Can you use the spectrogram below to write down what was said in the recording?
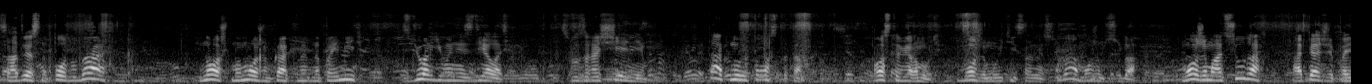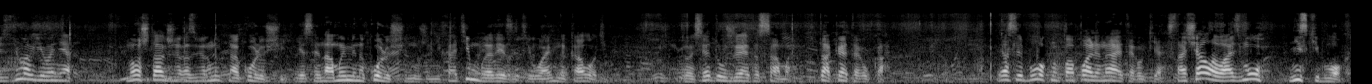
Соответственно, под удар нож мы можем как на- напрямить, сдергивание сделать с возвращением. Так, ну и просто там, просто вернуть. Можем уйти, соответственно, сюда, можем сюда. Можем отсюда, опять же, по сдергиванию, нож также развернуть на колющий, если нам именно колющий нужен. Не хотим мы резать его, а именно колоть. То есть это уже это самое. Так, эта рука. Если блок мы попали на этой руке, сначала возьму низкий блок.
